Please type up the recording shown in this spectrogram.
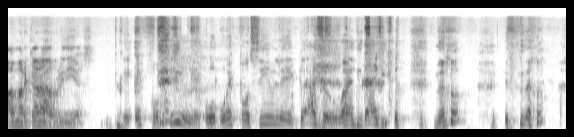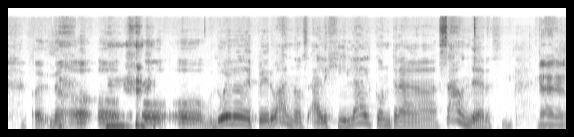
va a marcar a Ruidías. Es posible, o, o, es posible, claro, Van Dijk, ¿no? ¿No? O, duelo de peruanos, al Gilal contra Sounders. Claro.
